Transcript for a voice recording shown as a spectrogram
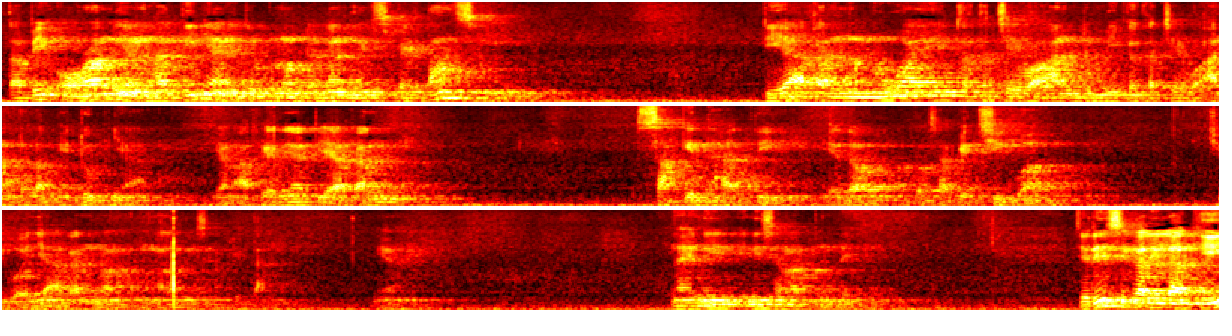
Tapi orang yang hatinya itu penuh dengan ekspektasi, dia akan menuai kekecewaan demi kekecewaan dalam hidupnya, yang akhirnya dia akan sakit hati, ya atau sakit jiwa. Jiwanya akan mengalami sakitan. Ya. Nah ini ini sangat penting. Jadi sekali lagi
